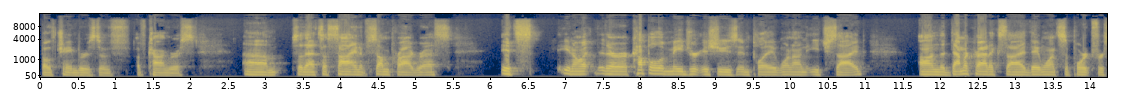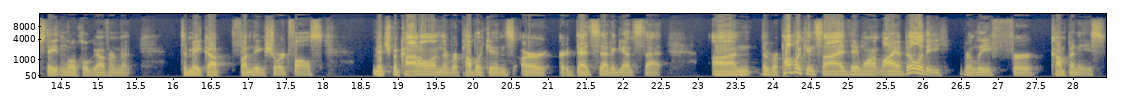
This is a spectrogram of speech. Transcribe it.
both chambers of, of Congress. Um, so that's a sign of some progress. It's, you know, there are a couple of major issues in play, one on each side. On the Democratic side, they want support for state and local government to make up funding shortfalls Mitch McConnell and the Republicans are are dead set against that. On the Republican side, they want liability relief for companies,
